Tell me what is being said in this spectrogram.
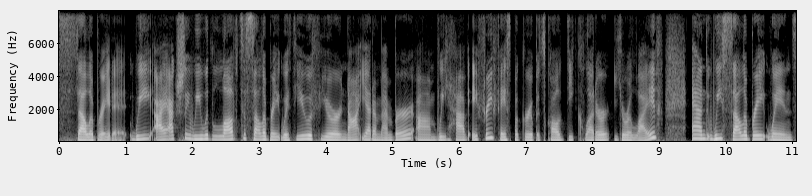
celebrate it. We, I actually, we would love to celebrate with you if you're not yet a member. Um, we have a free Facebook group. It's called Declutter Your Life, and we celebrate wins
